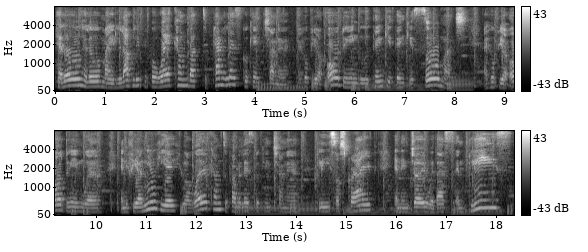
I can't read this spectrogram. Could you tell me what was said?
hello hello my lovely people. Welcome back to pamela's cooking channel. I hope you are all doing good. Thank you thank you so much. I hope you are all doing well. And if you are new here you are welcome to pamela's cooking channel. Please subscribe and enjoy with us. And please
